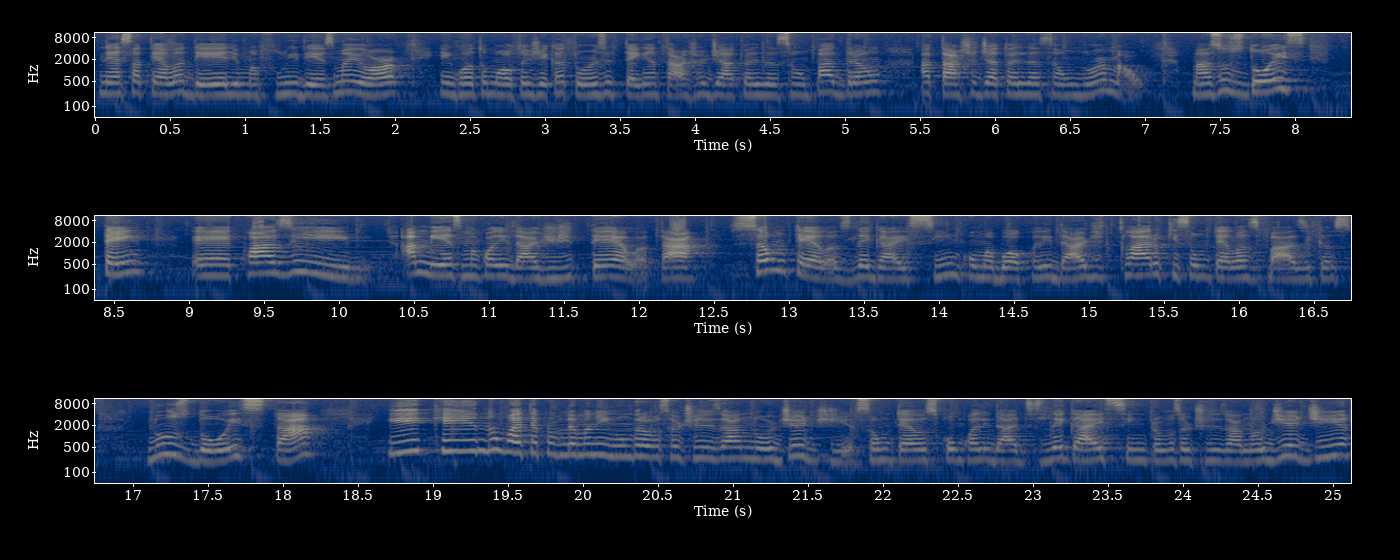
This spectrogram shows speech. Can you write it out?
nessa tela dele, uma fluidez maior, enquanto o Moto G14 tem a taxa de atualização padrão, a taxa de atualização normal. Mas os dois têm é, quase a mesma qualidade de tela, tá? São telas legais sim, com uma boa qualidade, claro que são telas básicas nos dois, tá? E que não vai ter problema nenhum para você utilizar no dia a dia. São telas com qualidades legais sim para você utilizar no dia a dia,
